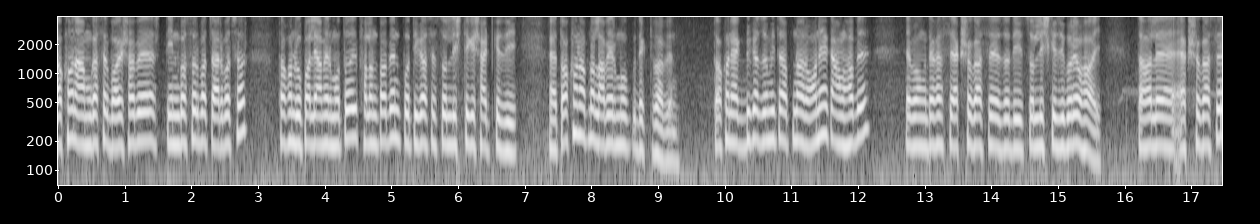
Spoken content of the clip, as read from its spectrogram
তখন আম গাছের বয়স হবে তিন বছর বা চার বছর। তখন রূপালী আমের মতোই ফলন পাবেন, প্রতি গাছে চল্লিশ থেকে ষাট কেজি। তখন আপনার লাভের মুখ দেখতে পাবেন। তখন এক বিঘা জমিতে আপনার অনেক আম হবে এবং দেখা যাচ্ছে একশো গাছে যদি চল্লিশ কেজি করেও হয়, তাহলে একশো গাছে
